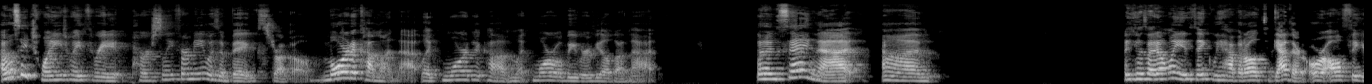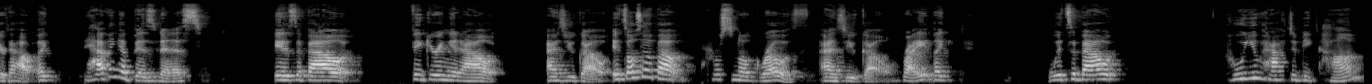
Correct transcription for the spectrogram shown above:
I will say 2023 personally for me was a big struggle. More to come on that like more to come like more will be revealed on that but I'm saying that um, because I don't want you to think we have it all together or all figured out. Like having a business is about figuring it out as you go. It's also about personal growth as you go, right? Like it's about who you have to become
